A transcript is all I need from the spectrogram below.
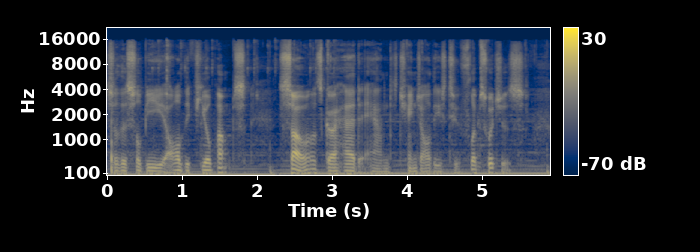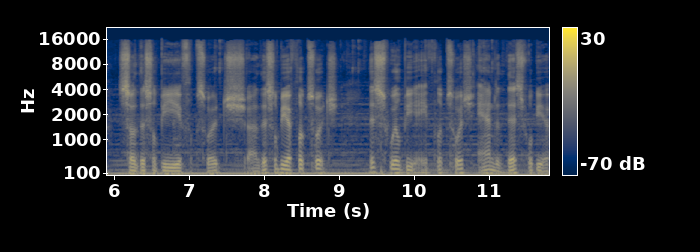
So this will be all the fuel pumps. So let's go ahead and change all these to flip switches. So this will be a flip switch, uh, this will be a flip switch, this will be a flip switch, and this will be a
